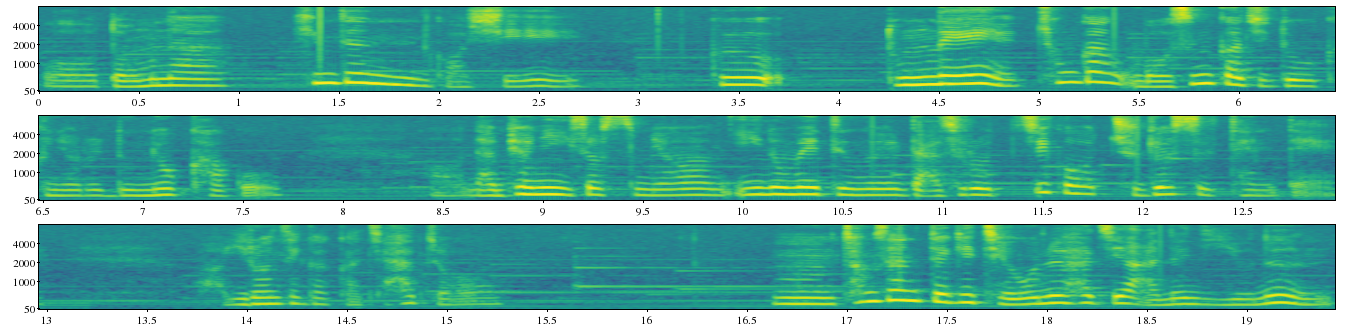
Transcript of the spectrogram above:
어, 너무나 힘든 것이 그 동네의 총각 머슴까지도 그녀를 능욕하고 어, 남편이 있었으면 이놈의 등을 낫으로 찍어 죽였을 텐데 어, 이런 생각까지 하죠. 음, 청산댁이 재혼을 하지 않은 이유는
